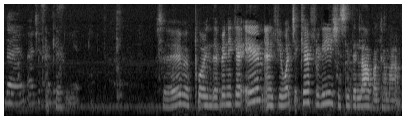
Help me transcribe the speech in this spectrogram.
No, I just want Okay. to see it. So we're pouring the vinegar in, and if you watch it carefully, you should see the lava come out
